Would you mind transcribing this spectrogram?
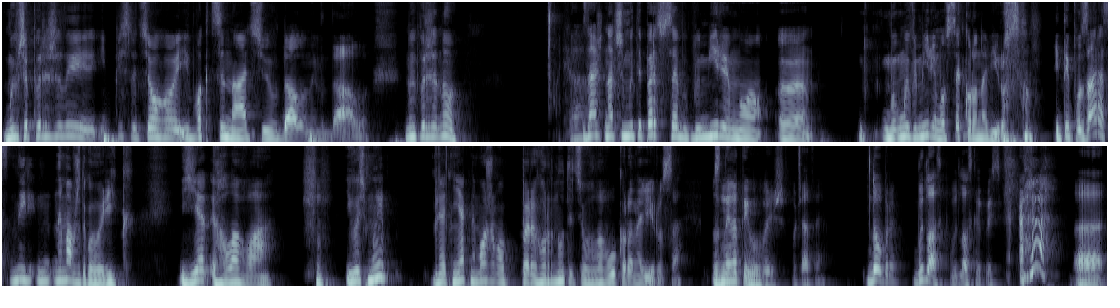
Ми вже пережили і після цього і вакцинацію вдало, не вдало. Ми пережили, ну, Так. Знаєш, наче ми тепер все вимірюємо. Е, ми вимірюємо все коронавірусом. І, типу, зараз не, нема вже такого рік. Є глава. І ось ми, блядь, ніяк не можемо перегорнути цю главу коронавіруса. З негативу вирішив почати. Добре, будь ласка, будь ласка, Костя. Е,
